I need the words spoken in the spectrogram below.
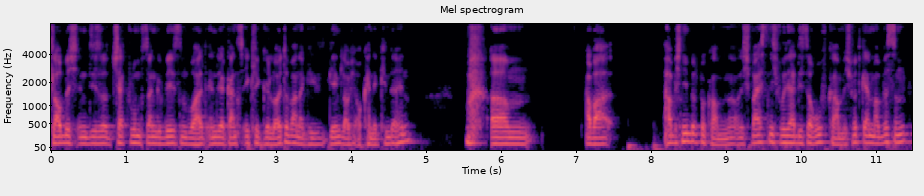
glaube ich, in diese Chatrooms dann gewesen, wo halt entweder ganz eklige Leute waren, da gehen, glaube ich, auch keine Kinder hin. ähm, aber habe ich nie mitbekommen. Ne? Und ich weiß nicht, woher dieser Ruf kam. Ich würde gerne mal wissen,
